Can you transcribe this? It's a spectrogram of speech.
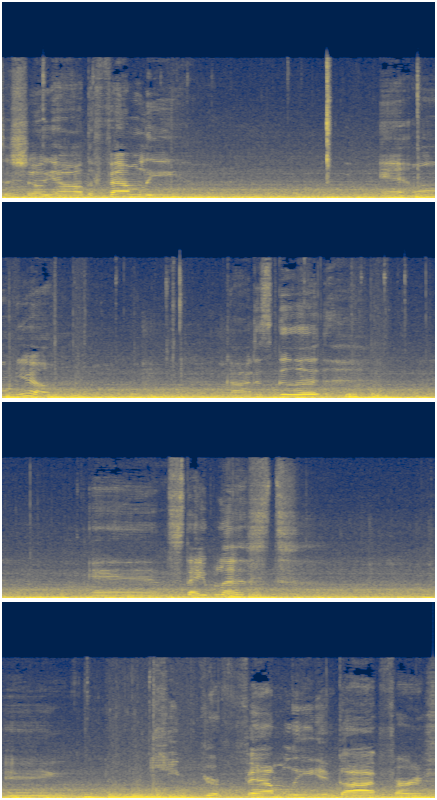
to show y'all the family um yeah. God is good. And stay blessed. And keep your family and God first.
